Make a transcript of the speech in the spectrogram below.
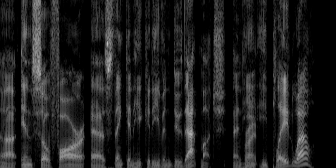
uh, insofar as thinking he could even do that much. And he, Right. he played well.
